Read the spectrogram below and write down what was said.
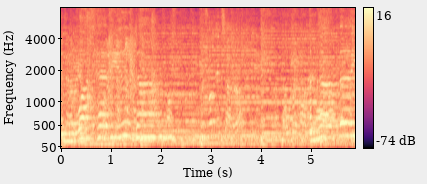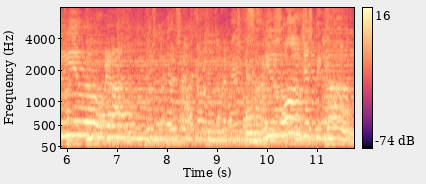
And what have you done? Another year over. And a new one just begun. And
